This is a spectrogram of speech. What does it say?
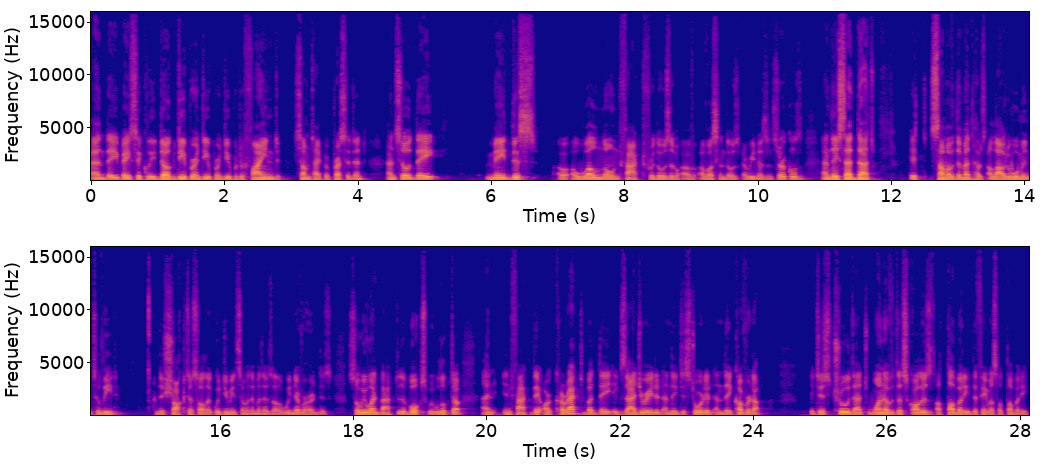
and they basically dug deeper and deeper and deeper to find some type of precedent. And so they made this a, a well known fact for those of, of, of, us in those arenas and circles. And they said that it, some of the madhabs allowed a woman to lead. They shocked us all, like, what do you mean some of the madhabs We never heard this. So we went back to the books, we looked up, and in fact, they are correct, but they exaggerated and they distorted and they covered up. It is true that one of the scholars, At-Tabari, the famous At-Tabari,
